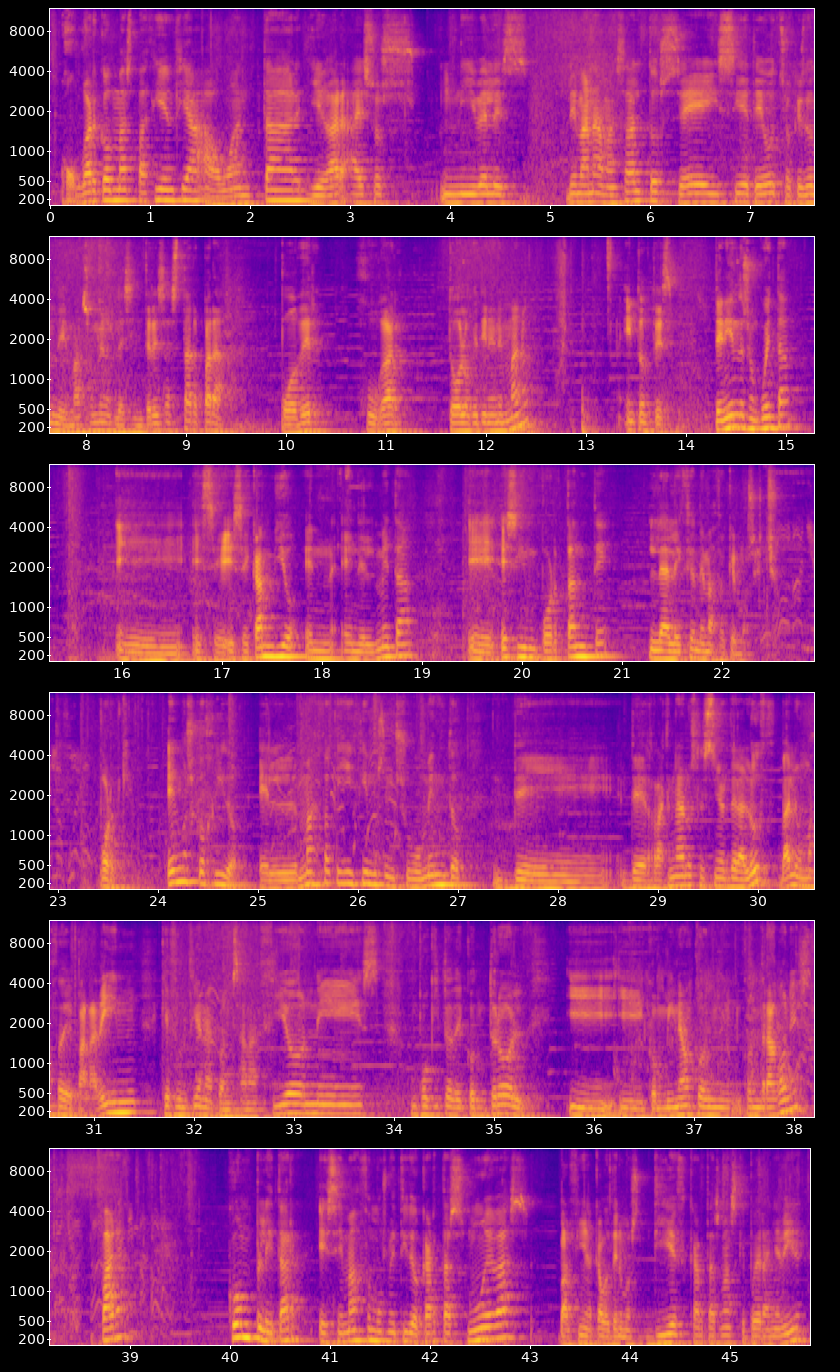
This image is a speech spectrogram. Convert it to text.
jugar con más paciencia, aguantar, llegar a esos niveles de mana más altos, 6, 7, 8, que es donde más o menos les interesa estar para poder jugar todo lo que tienen en mano. Entonces, teniendo eso en cuenta, eh, ese, cambio en, el meta, eh, es importante la elección de mazo que hemos hecho. ¿Por qué? Hemos cogido el mazo que hicimos en su momento de, de Ragnaros, el Señor de la Luz, ¿vale? Un mazo de paladín que funciona con sanaciones, un poquito de control y, combinado con, con dragones para completar ese mazo. Hemos metido cartas nuevas, al fin y al cabo tenemos 10 cartas más que poder añadir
